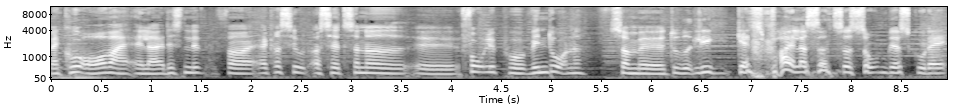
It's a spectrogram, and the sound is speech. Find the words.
Man kunne overveje, eller er det sådan lidt for aggressivt at sætte sådan noget øh, folie på vinduerne, som øh, du ved lige genspejler sådan, så solen bliver skudt af.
